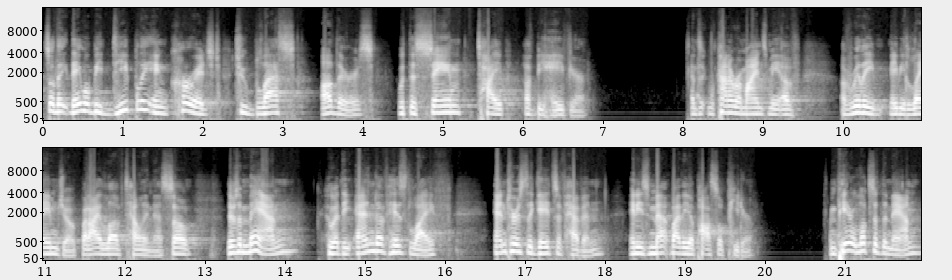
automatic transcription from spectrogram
so that they will be deeply encouraged to bless others with the same type of behavior. And it kind of reminds me of a really maybe lame joke, but I love telling this. So there's a man who, at the end of his life, enters the gates of heaven and he's met by the apostle Peter. And Peter looks at the man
